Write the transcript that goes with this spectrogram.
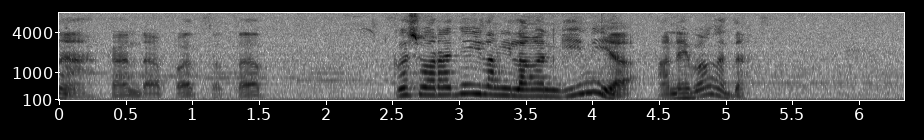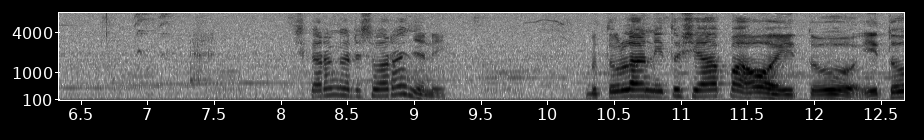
Nah, kan dapat tetap. Kok suaranya hilang-hilangan gini ya? Aneh banget dah sekarang nggak ada suaranya nih betulan itu siapa oh itu itu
